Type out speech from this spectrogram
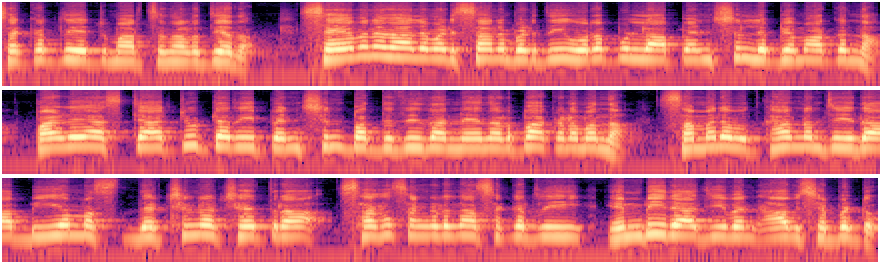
secretariat march നടത്തിയത്. സേവനകാലം അടിസ്ഥാനപ്പെടുത്തി ഉറപ്പുള്ള പെൻഷൻ ലഭ്യമാക്കുന്ന പഴയ സ്റ്റാറ്റ്യൂട്ടറി പെൻഷൻ പദ്ധതി തന്നെ നടപ്പാക്കണമെന്ന് സമരം ഉദ്ഘാടനം ചെയ്ത ബി എം എസ് ദക്ഷിണ ക്ഷേത്ര സഹസംഘടനാ സെക്രട്ടറി എം ബി രാജീവൻ ആവശ്യപ്പെട്ടു.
